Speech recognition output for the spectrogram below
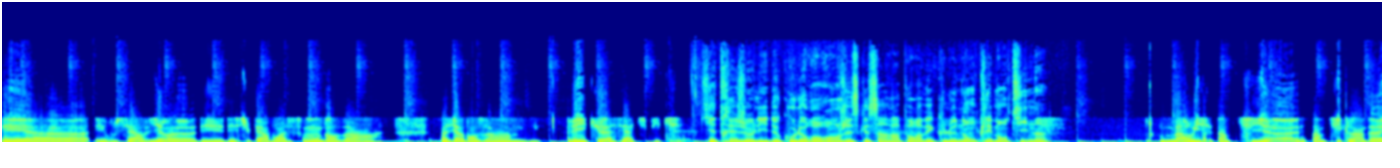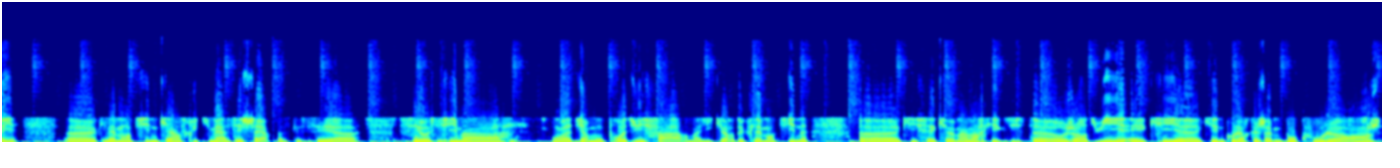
et euh, et vous servir euh, des, des super boissons dans un, on va dire dans un véhicule assez atypique. Qui est très joli de couleur orange. Est-ce que c'est un rapport avec le nom Clémentine? Bah oui, c'est un petit, euh, c'est un petit clin d'œil. Euh, Clémentine, qui est un fruit qui m'est assez cher parce que c'est, euh, c'est aussi ma, on va dire mon produit phare, ma liqueur de clémentine, euh, qui fait que ma marque existe euh, aujourd'hui et qui, euh, qui est une couleur que j'aime beaucoup, le orange,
